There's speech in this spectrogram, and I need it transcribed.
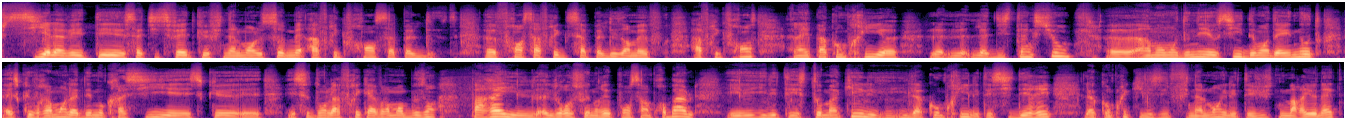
si elle avait été satisfaite que finalement le sommet Afrique-France s'appelle euh, France-Afrique s'appelle désormais Afrique-France. Elle n'avait pas compris la, distinction. à un moment donné aussi, il demande à une autre est-ce que vraiment la démocratie est ce que est ce dont l'Afrique a vraiment besoin? Pareil, il, reçoit une réponse improbable et il était estomaqué. Il, a compris, il était sidéré. Il a compris qu'il finalement il était juste une marionnette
